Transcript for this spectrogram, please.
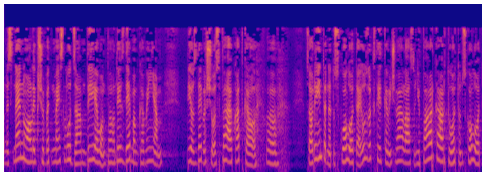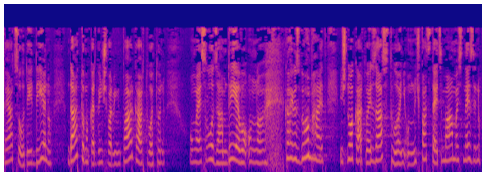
un es nenolikšu, bet mēs lūdzām Dievu, un paldies Dievam, ka viņam Dievs deva šo spēku atkal uh, caur internetu skolotāju uzrakstīt, ka viņš vēlās viņu pārkārtot, un skolotāji atsūtīja dienu datumu, kad viņš var viņu pārkārtot, un, Un mēs lūdzām Dievu, un, uh, kā jūs domājat, viņš nokārtoja uz astoņu, un viņš pats teica, māma, es nezinu,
